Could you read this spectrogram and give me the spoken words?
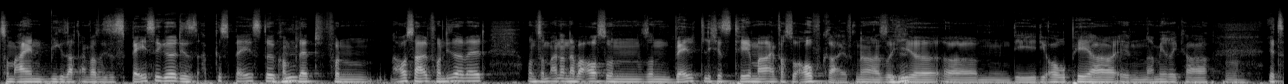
zum einen, wie gesagt, einfach dieses Spacige, dieses Abgespacede, komplett von außerhalb von dieser Welt und zum anderen aber auch so ein, so ein weltliches Thema einfach so aufgreift. Ne? Also hier ähm, die, die Europäer in Amerika etc.,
